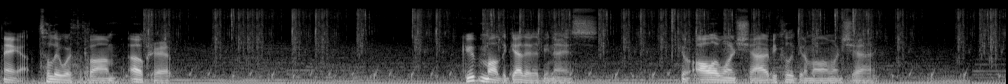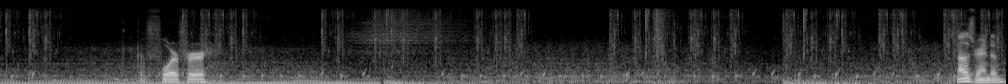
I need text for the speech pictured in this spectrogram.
There you go. Totally worth the bomb. Oh, crap. Group them all together, that'd be nice. Get them all in one shot. It'd be cool to get them all in one shot. That was random.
